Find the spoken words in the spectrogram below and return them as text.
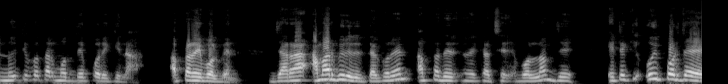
নৈতিকতার মধ্যে পড়ে কিনা? আপনারাই বলবেন। যারা আমার বিরোধিতা করেন, আপনাদের কাছে বললাম যে এটা কি ওই পর্যায়ে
